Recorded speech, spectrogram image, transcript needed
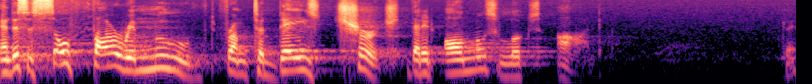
And this is so far removed from today's church that it almost looks odd. Okay?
